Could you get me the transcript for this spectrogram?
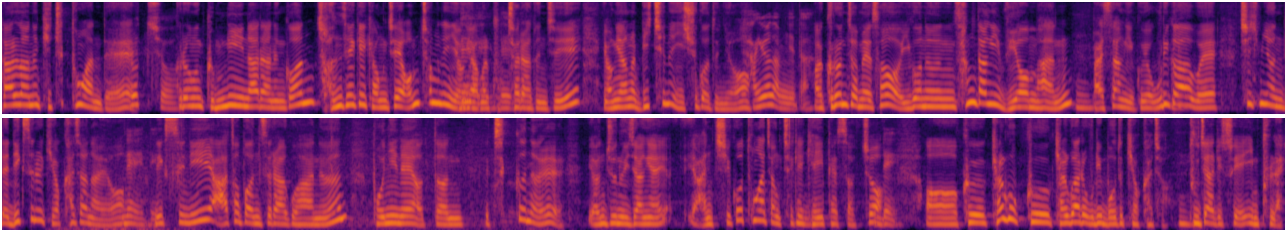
달러는 기축통화인데 그렇죠. 그러면 금리 인하라는 건 전 세계 경제에 엄청난 영향을 네, 국채라든지 영향을 미치는 이슈거든요. 당연합니다. 아, 그런 점에서 이거는 상당히 위험한 발상이고요. 우리가 왜 70년대 닉슨을 기억하잖아요. 음. 네, 네. 닉슨이 아서번즈라고 하는 본인의 어떤 측근을 연준 의장에 앉히고 통화 정책에 개입했었죠. 음. 네. 어, 그 결국 그 결과를 우리 모두 기억하죠. 두 자릿수의 인플레.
